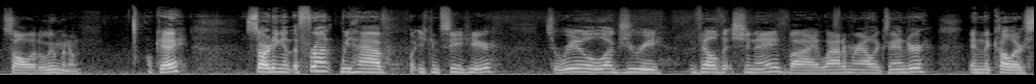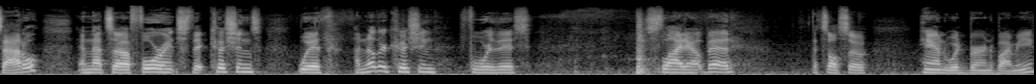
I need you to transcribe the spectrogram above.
solid aluminum. Okay, starting at the front, we have what you can see here. It's a real luxury velvet Sinead by Latimer Alexander in the color saddle, and that's a four inch thick cushions with another cushion for this slide out bed that's also hand wood burned by me.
